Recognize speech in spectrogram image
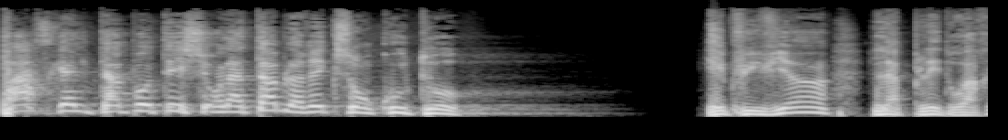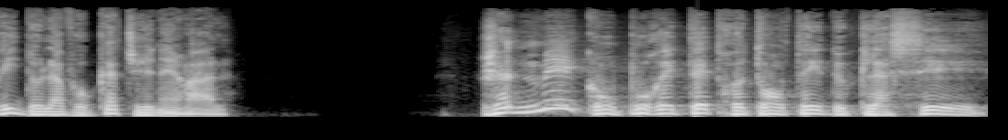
Parce qu'elle tapotait sur la table avec son couteau. Et puis vient la plaidoirie de l'avocat général. J'admets qu'on pourrait être tenté de classer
